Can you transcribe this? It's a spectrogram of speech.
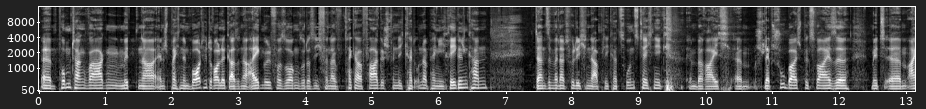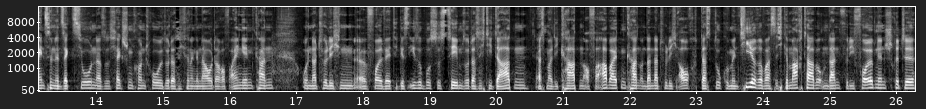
äh, Pumptankwagen mit einer entsprechenden Bordhydraulik, also einer Eigenölversorgung, sodass ich von der Treckerfahrgeschwindigkeit unabhängig regeln kann. Dann sind wir natürlich in der Applikationstechnik im Bereich ähm, Schleppschuh beispielsweise mit ähm, einzelnen Sektionen, also Section Control, sodass ich dann genau darauf eingehen kann. Und natürlich ein äh, vollwertiges Isobus-System, sodass ich die Daten, erstmal die Karten auch verarbeiten kann und dann natürlich auch das dokumentiere, was ich gemacht habe, um dann für die folgenden Schritte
